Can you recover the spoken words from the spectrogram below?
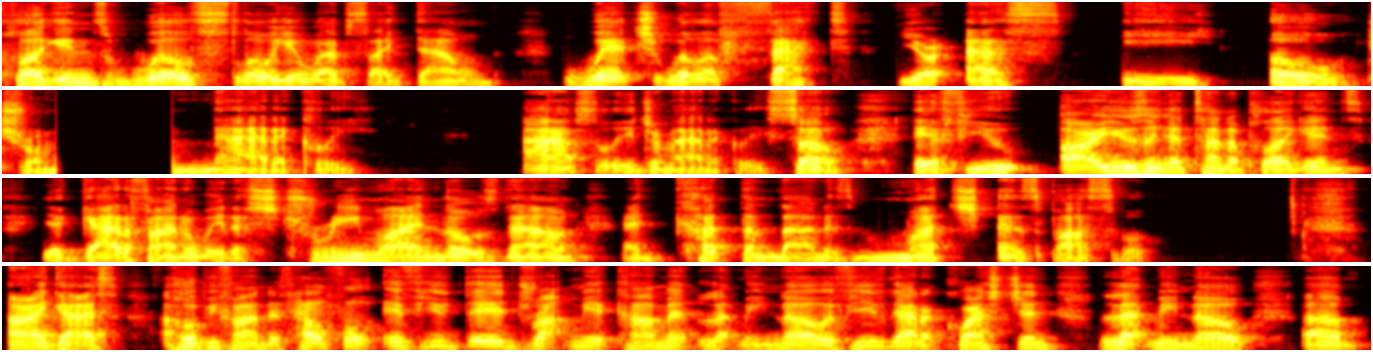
Plugins will slow your website down, which will affect your SEO dramatically absolutely dramatically. So if you are using a ton of plugins, you got to find a way to streamline those down and cut them down as much as possible. All right, guys, I hope you found this helpful. If you did, drop me a comment. Let me know. If you've got a question, let me know. Um,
